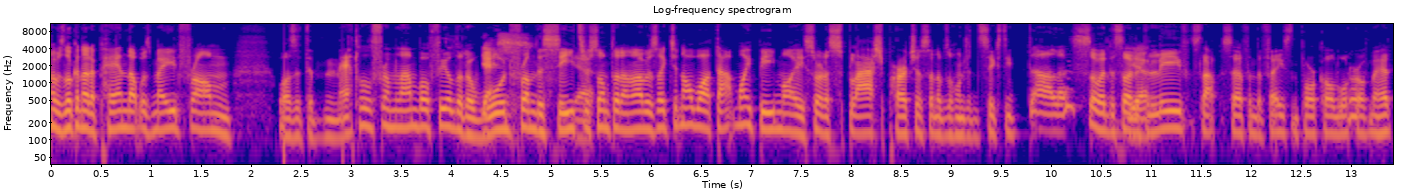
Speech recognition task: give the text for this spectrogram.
I was looking at a pen that was made from. Was it the metal from Lambeau Field or the wood from the seats or something? And I was like, you know what, that might be my sort of splash purchase, and it was one hundred and sixty dollars. So I decided Yeah. to leave, slap myself in the face, and pour cold water over my head.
